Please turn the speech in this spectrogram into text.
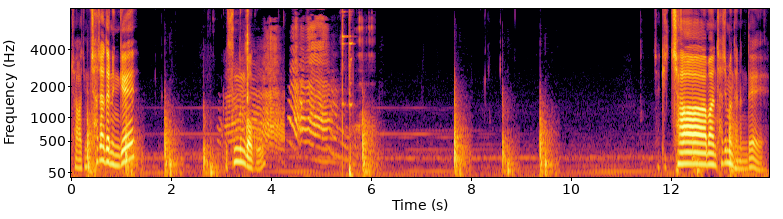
자, 지금 찾아야 되는 게 숨는 거고. 자, 기차만 찾으면 되는데.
